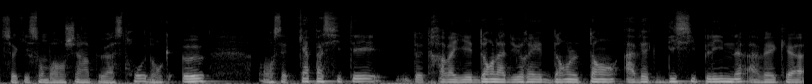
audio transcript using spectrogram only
ceux qui sont branchés un peu astro. Donc eux ont cette capacité de travailler dans la durée, dans le temps, avec discipline, avec, euh,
